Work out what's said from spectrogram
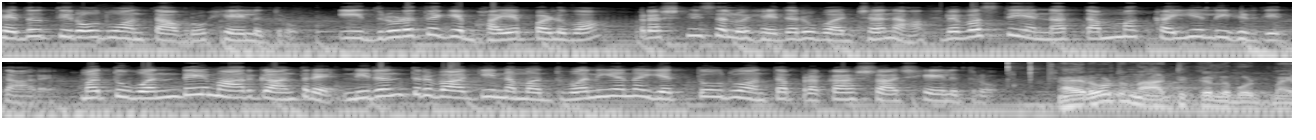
ಹೆದರುತ್ತಿರೋದು ಅಂತ ಅವರು ಹೇಳಿದ್ರು ಈ ದೃಢತೆಗೆ ಭಯಪಡುವ ಪ್ರಶ್ನಿಸಲು ಹೆದರುವ ಜನ ವ್ಯವಸ್ಥೆಯನ್ನ ತಮ್ಮ ಕೈಯಲ್ಲಿ ಹಿಡಿದಿದ್ದಾರೆ ಮತ್ತು ಒಂದೇ ಮಾರ್ಗ ಅಂದ್ರೆ ನಿರಂತರವಾಗಿ ನಮ್ಮ ಧ್ವನಿಯನ್ನ ಎತ್ತೋದು ಅಂತ ಪ್ರಕಾಶ್ ರಾಜ್ ಹೇಳಿದ್ರು I wrote an article about my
